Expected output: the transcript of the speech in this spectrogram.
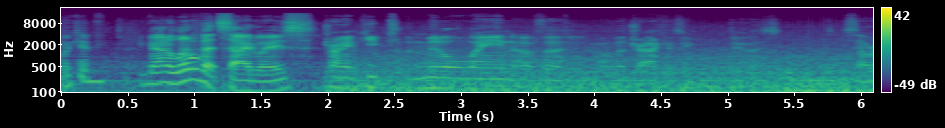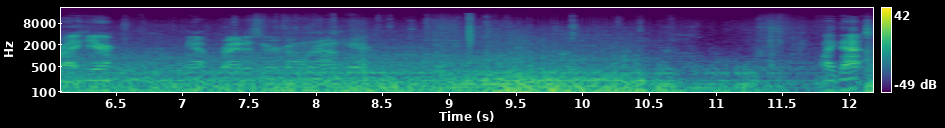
We could got a little bit sideways. Try and keep to the middle lane of the of the track as you do this. So right here. Yep, right as you're going around here. Like that.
